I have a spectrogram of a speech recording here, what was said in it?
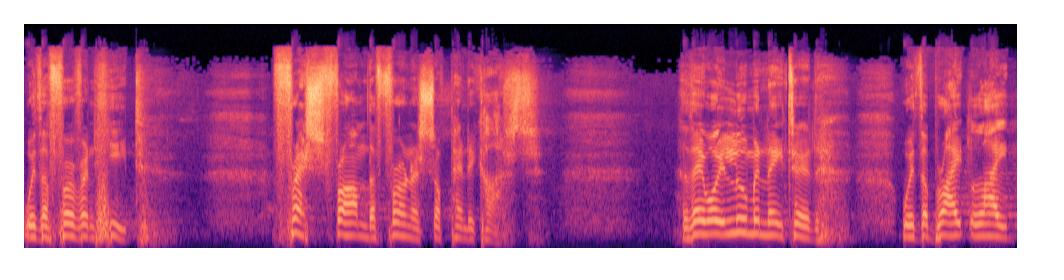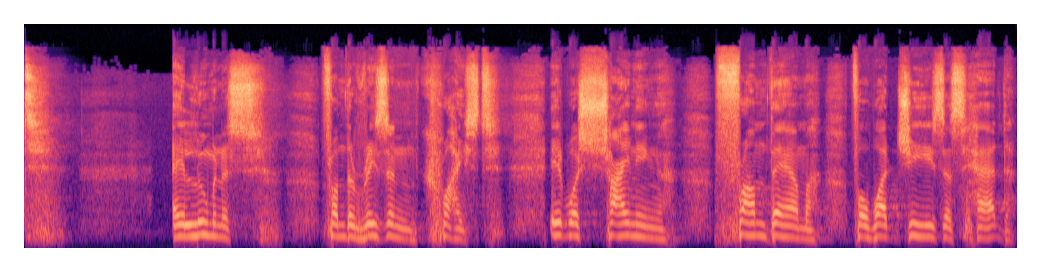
with a fervent heat, fresh from the furnace of Pentecost. They were illuminated with the bright light, a luminous from the risen Christ. It was shining from them for what Jesus had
